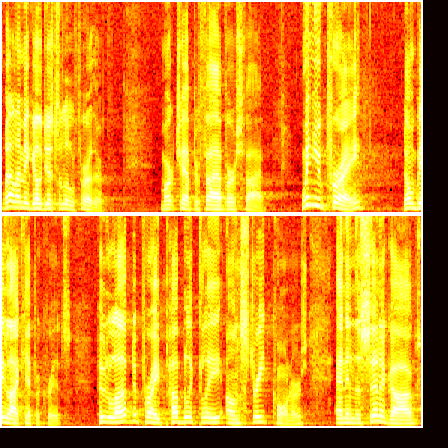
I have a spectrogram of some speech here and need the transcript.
Well, let me go just a little further. Mark chapter 5, verse 5. When you pray, don't be like hypocrites who love to pray publicly on street corners and in the synagogues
